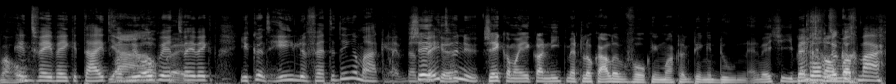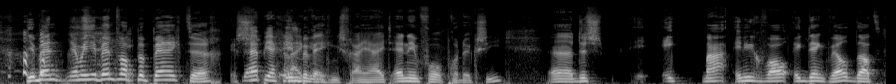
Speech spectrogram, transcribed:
Waarom? In twee weken tijd. Ja, wat nu ook weer in twee weken. Je kunt hele vette dingen maken. Dat Zeker, weten we nu. Zeker, maar je kan niet met lokale bevolking makkelijk dingen doen. En weet je, je bent gewoon wat, maar. je bent, ja, maar je bent wat beperkter Daar heb jij gelijk in in. bewegingsvrijheid en in voorproductie. Eh, dus ik, maar in ieder geval, ik denk wel dat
